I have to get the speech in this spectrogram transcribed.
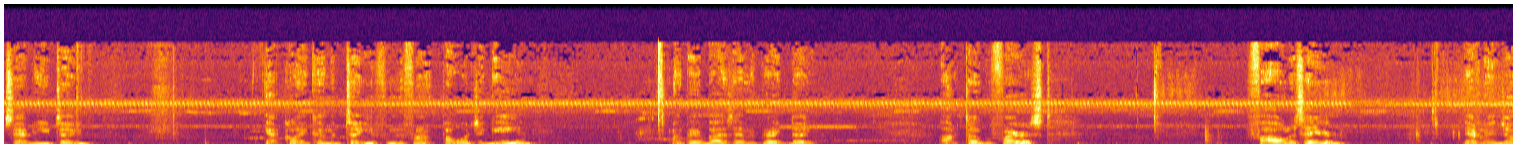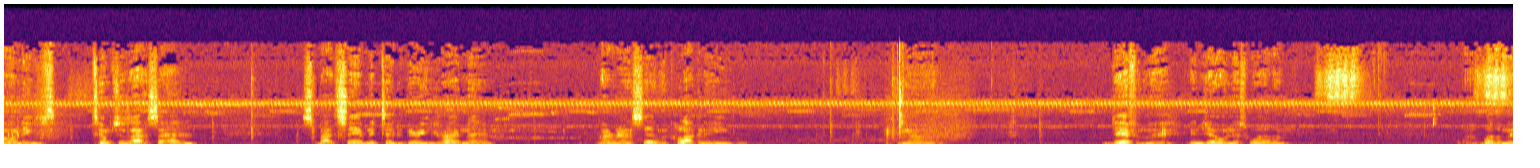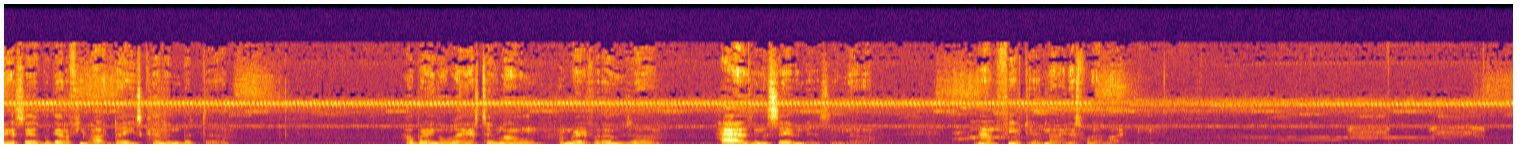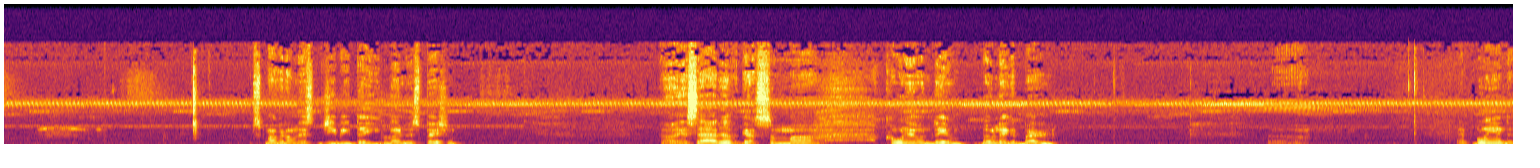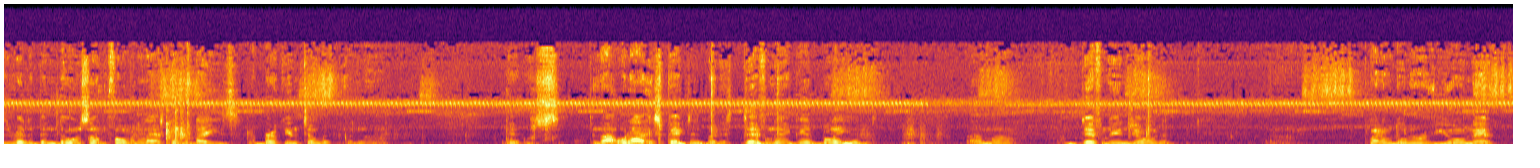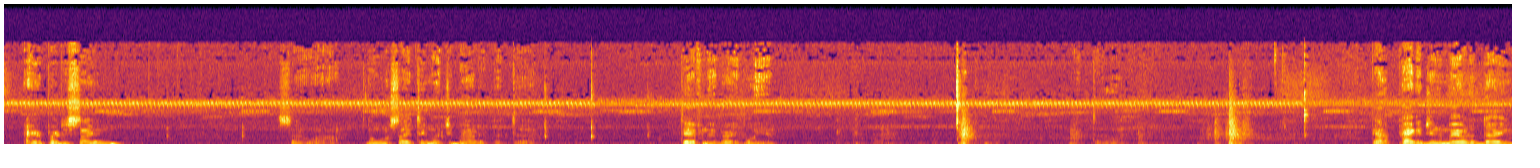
What's happening, YouTube? Got Clay coming to you from the front porch again. Hope everybody's having a great day. October 1st. Fall is here. Definitely enjoying these temperatures outside. It's about 72 degrees right now. Right around 7 o'clock in the evening. Uh, definitely enjoying this weather. Weatherman says we got a few hot days coming, but uh, hope it ain't gonna last too long. I'm ready for those uh, highs in the 70s and uh, around 50 at night. That's what I like. Smoking on this GBD London Special. Uh, inside of it got some uh, Cornell and Diehl, bow-legged bear. That blend has really been doing something for me the last couple days. I broke into it and uh, it was not what I expected, but it's definitely a good blend. I'm uh, I'm definitely enjoying it. Uh, plan on doing a review on that here pretty soon. So uh, don't want to say too much about it, but uh, definitely a great blend. But, uh, got a package in the mail today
